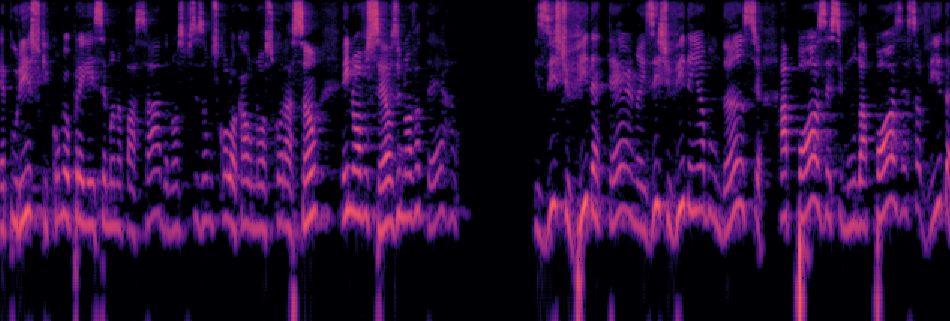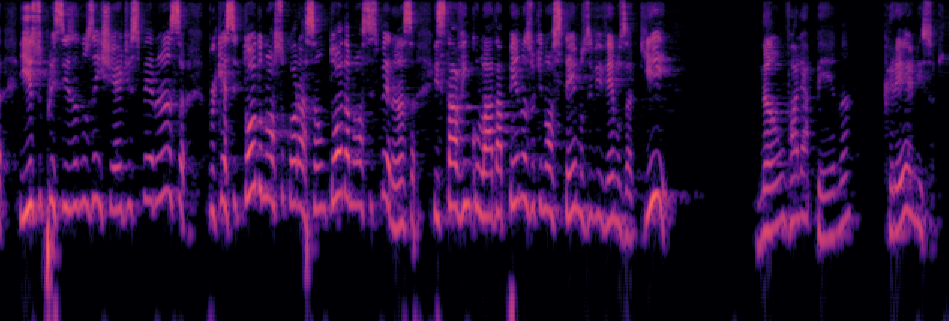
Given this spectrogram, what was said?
É por isso que, como eu preguei semana passada, nós precisamos colocar o nosso coração em novos céus e nova terra. Existe vida eterna, existe vida em abundância após esse mundo, após essa vida, e isso precisa nos encher de esperança, porque se todo o nosso coração, toda a nossa esperança está vinculada apenas ao que nós temos e vivemos aqui, não vale a pena crer nisso aqui.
